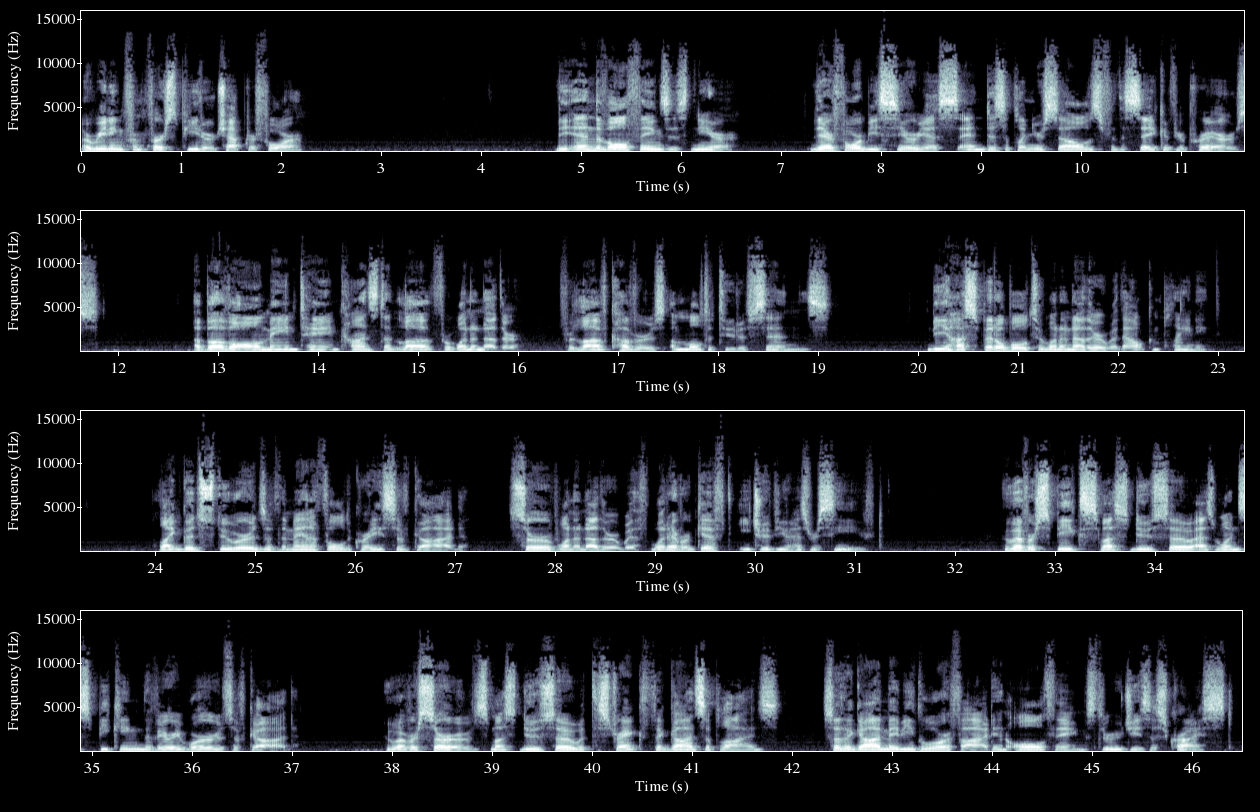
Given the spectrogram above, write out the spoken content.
A reading from 1 Peter chapter 4. The end of all things is near. Therefore be serious and discipline yourselves for the sake of your prayers. Above all, maintain constant love for one another, for love covers a multitude of sins. Be hospitable to one another without complaining. Like good stewards of the manifold grace of God, serve one another with whatever gift each of you has received. Whoever speaks must do so as one speaking the very words of God. Whoever serves must do so with the strength that God supplies so that God may be glorified in all things through Jesus Christ.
